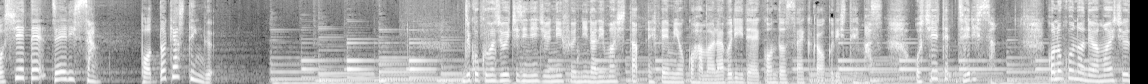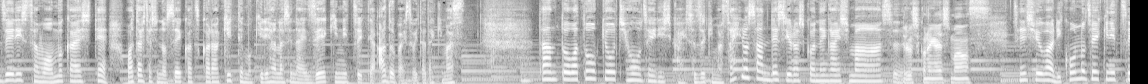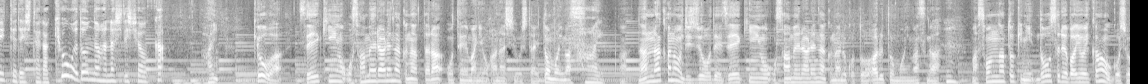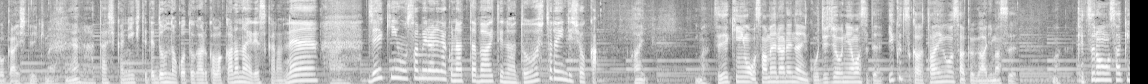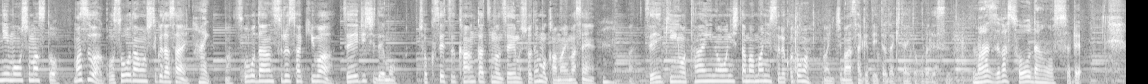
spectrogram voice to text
教えて税理士さん。ポッドキャスティング。時刻は11時22分になりました。FM 横浜ラブリーで近藤紗友香がお送りしています。教えて税理士さん。このコーナーでは毎週税理士様をお迎えして私たちの生活から切っても切り離せない税金についてアドバイスをいただきます。担当は東京地方税理士会鈴木正弘さんです。よろしくお願いします。よろしくお願いします。先週は離婚の税金についてでしたが今日はどんなお話でしょうか？はい。今日は税金を納められなくなったらをテーマにお話をしたいと思います、はい、まあ、何らかの事情で税金を納められなくなることあると思いますが、うん、まあそんな時にどうすればよいかをご紹介していきますね、まあ、確かに生きててどんなことがあるかわからないですからね、はい、税金を納められなくなった場合っていうのはどうしたらいいんでしょうか？はいまあ、税金を納められないご事情に合わせていくつか対応策があります。まあ、結論を先に申しますとまずはご相談をしてください、はい、まあ、相談する先は税理士でも直接管轄の税務署でも構いません、うん、まあ、税金を滞納にしたままにすることは、まあ、一番避けていただきたいところです。まずは相談をする、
